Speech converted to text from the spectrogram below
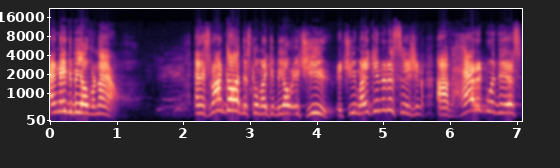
and need to be over now. And it's not God that's going to make it be over, it's you. It's you making a decision. I've had it with this.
